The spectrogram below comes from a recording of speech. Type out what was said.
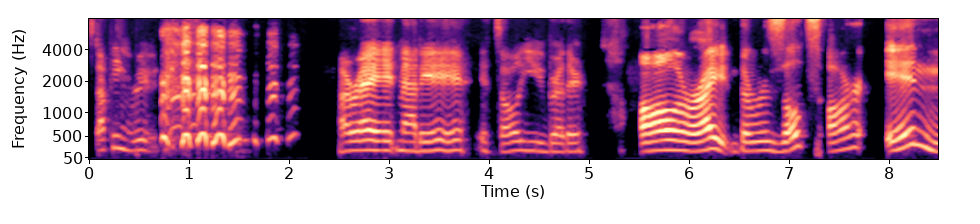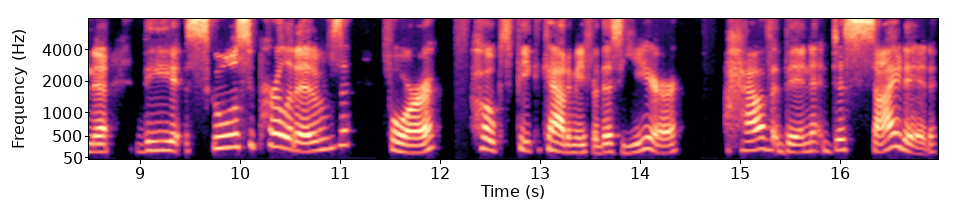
stop being rude. All right, Maddie, it's all you, brother. All right, the results are in. The school superlatives for Hope's Peak Academy for this year have been decided.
